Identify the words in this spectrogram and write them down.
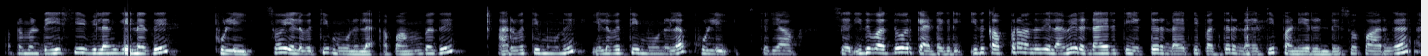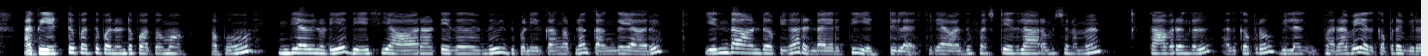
அப்புறமா தேசிய விலங்கு என்னது? புலி. ஸோ எழுவத்தி மூணுல. அப்போ ஐம்பது அறுபத்தி மூணு எழுவத்தி மூணுல புலி. சரியா? சரி இது வந்து ஒரு கேட்டகரி. இதுக்கப்புறம் வந்தது எல்லாமே ரெண்டாயிரத்தி எட்டு ரெண்டாயிரத்தி பத்து ரெண்டாயிரத்தி பன்னிரெண்டு. சோ பாருங்க. அது எட்டு பத்து பன்னெண்டு பார்த்தோமா? அப்போ இந்தியாவினுடைய தேசிய ஆறாட்டு எதை வந்து இது பண்ணியிருக்காங்க அப்படின்னா கங்கை ஆறு. எந்த ஆண்டு அப்படின்னா ரெண்டாயிரத்தி எட்டுல. சரியா? அது ஃபர்ஸ்ட் எதுல ஆரம்பிச்சோம் நம்ம? தாவரங்கள் அதுக்கப்புறம் விலங்கு பறவை அதுக்கப்புறம் விர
